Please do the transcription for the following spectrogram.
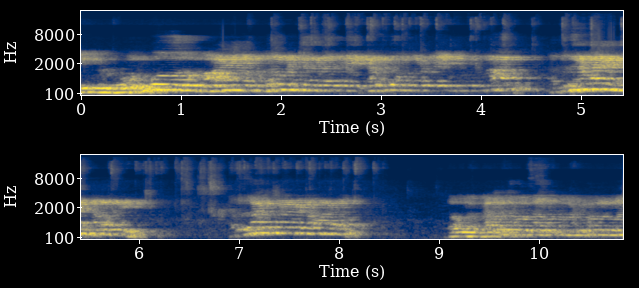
இன்று ஒன்பது மாநில முதலமைச்சர்களை கலந்து கொள்ளவில்லை என்று சொன்னால் அதுதான் தலைமை அதுதான் அவங்க கலந்து கொண்டால் மட்டுமல்ல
